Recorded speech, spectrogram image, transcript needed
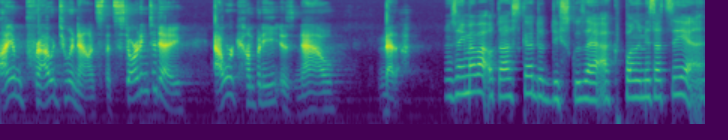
I am proud to announce that starting today, our company is now Meta. Zajímavá otázka do diskuze a k polemizaci je,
